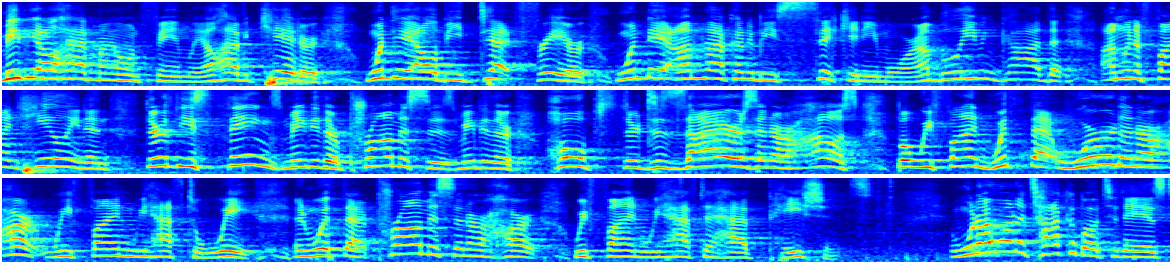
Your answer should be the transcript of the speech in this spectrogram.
Maybe I'll have my own family. I'll have a kid, or one day I'll be debt free, or one day I'm not going to be sick anymore. I'm believing God that I'm going to find healing. And there are these things, maybe they're promises, maybe they're hopes, they're desires in our house. But we find with that word in our heart, we find we have to wait. And with that promise in our heart, we find we have to have patience. And what I want to talk about today is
